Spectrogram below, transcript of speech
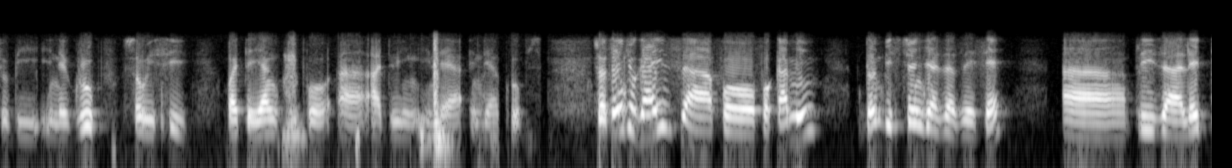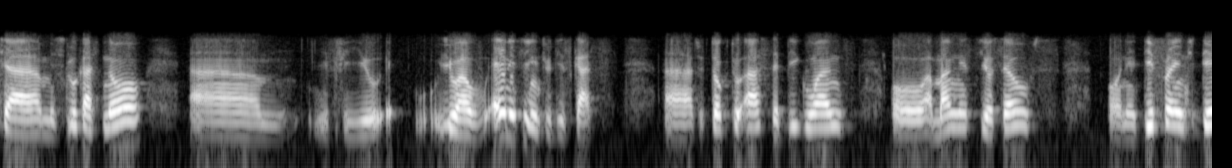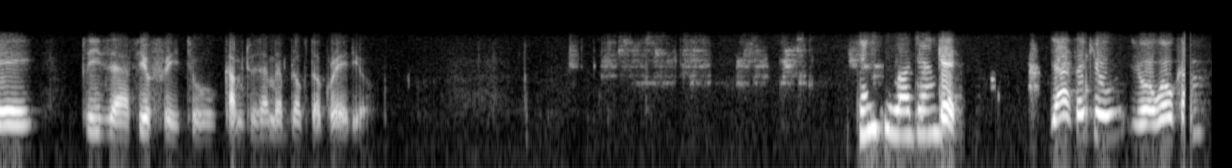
to be in a group, so we see what the young people uh, are doing in their in their groups. So thank you guys uh, for for coming. Don't be strangers, as they say. Uh, please uh, let uh, Ms. Lucas know um, if you you have anything to discuss, uh, to talk to us, the big ones, or amongst yourselves on a different day. Please feel free to come to Zambia Blog Talk Radio. Thank you, Roger. Okay. Yeah, thank you. You are welcome.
